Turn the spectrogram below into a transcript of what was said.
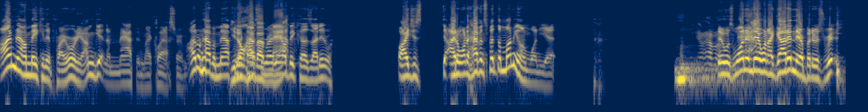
I'm now making it a priority. I'm getting a map in my classroom. I don't have a map You in don't have a classroom right now map? because I didn't. I just I don't want to haven't spent the money on one yet. There was one in there when I got in there, but it was ri-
